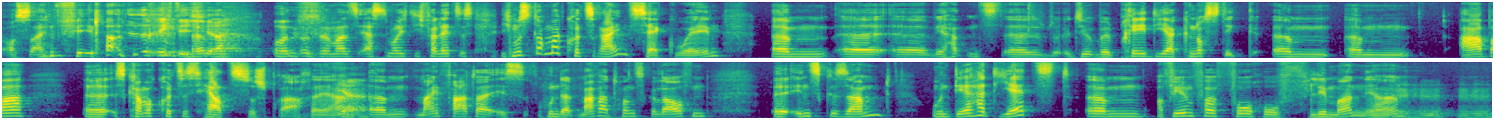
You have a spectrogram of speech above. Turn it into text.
aus seinen Fehlern. Richtig, ähm, ja. Und, und wenn man das erste Mal richtig verletzt ist. Ich muss doch mal kurz rein, segwayen. Ähm, äh, äh, wir hatten äh, die über Prädiagnostik, ähm, ähm, aber es kam auch kurz das Herz zur Sprache. Ja? ja. Ähm, mein Vater ist 100 Marathons gelaufen insgesamt und der hat jetzt ähm, auf jeden Fall Vorhofflimmern, ja. Mhm, mh.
